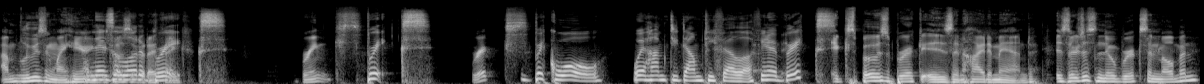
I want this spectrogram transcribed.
I'm losing my hearing and there's a because lot of, of it, I think. bricks, Brinks, bricks, bricks. brick wall where Humpty Dumpty fell off. You know bricks. Exposed brick is in high demand. Is there just no bricks in Melbourne?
